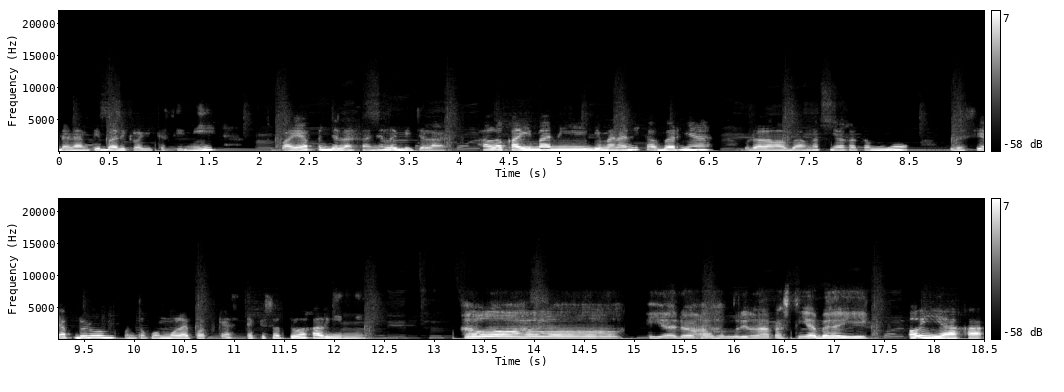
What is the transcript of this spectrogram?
dan nanti balik lagi ke sini supaya penjelasannya lebih jelas. Halo Kak Imani, gimana nih kabarnya? Udah lama banget nggak ketemu. Udah siap belum untuk memulai podcast episode 2 kali ini? Halo, halo. Iya dong, Alhamdulillah pastinya baik. Oh iya Kak,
